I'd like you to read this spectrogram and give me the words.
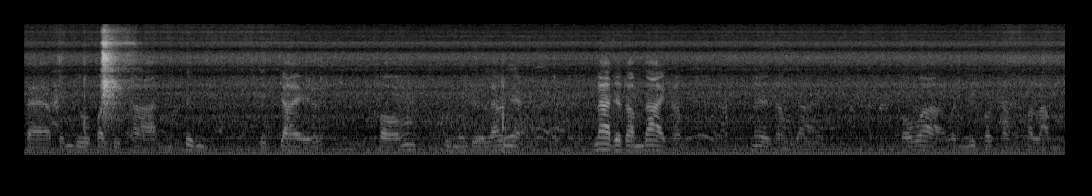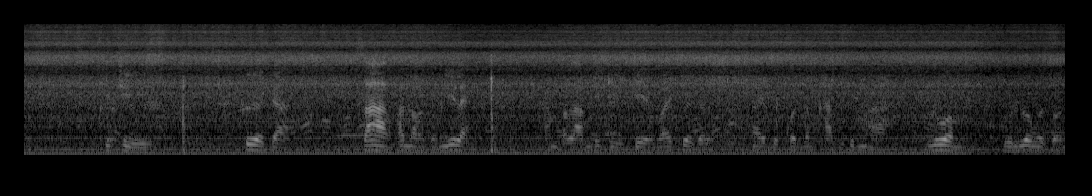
แต่ผมดูปฏิทานซึ่งจิตใจของคุณดวงเดือนแล้วเนี่ย น่าจะทำได้ครับ น่าจะทำได้ เพราะว่าวันนี้เขาทำพลัมพิธี เพื่อจะสร้างพระนอนตรงนี้แหละทำพลัมพิธีเตรียมไว้เพื่อจะให้บุคคลสำคัญขึ้นมาร่วมบุญร่วมกุศล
